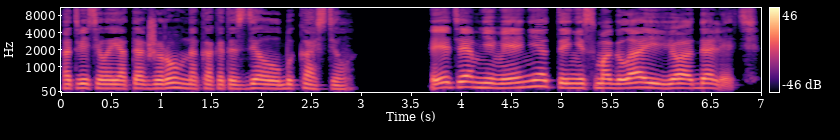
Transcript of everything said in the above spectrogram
ответила я так же ровно, как это сделал бы Кастел. И тем не менее ты не смогла ее одолеть.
